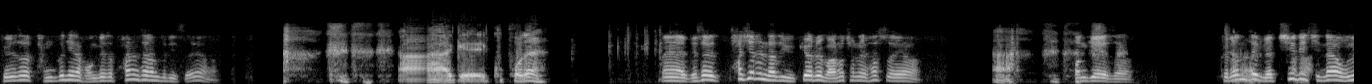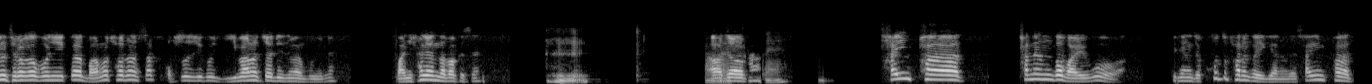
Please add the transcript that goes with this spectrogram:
그래서 당근이나 번개에서 파는 사람들이 있어요. 아, 그, 쿠폰을? 네, 그래서 사실은 나도 6개월을 15,000원에 샀어요. 아, 번개에서. 그런데 저런, 며칠이 아. 지나 오늘 들어가 보니까 15,000원 싹 없어지고 2만원짜리들만 보이네. 많이 팔렸나봐, 그새. 음, 아, 저- 네. 4인팟 파는 거 말고, 그냥 저 코드 파는 거 얘기하는 거예요. 4인팟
